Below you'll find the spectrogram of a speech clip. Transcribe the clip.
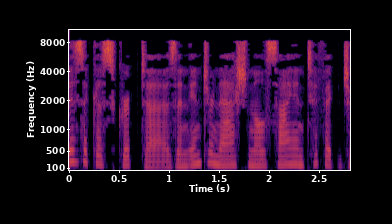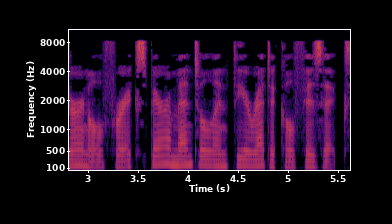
Physica Scripta is an international scientific journal for experimental and theoretical physics.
